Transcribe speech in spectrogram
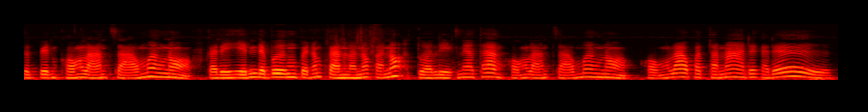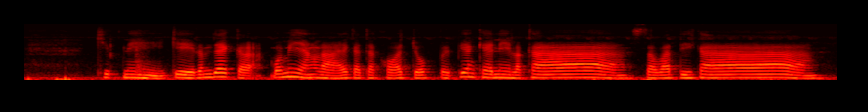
จะเป็นของหลานสาวเมืองนอก ก็ได้เห็นได้เบิ่งไปน้ำกันแล้วเนาะค่ะเนาะตัวเลขแนวทางของหลานสาวเมืองนอกของเล่าพัฒนาเด้วยค่ะเด้อ คลิปนี้เก๋ลำไยกะบ่มีอยังหลายก็จะขอจบไปเพียงแค่นี้ละค่ะ สวัสดีค่ะ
